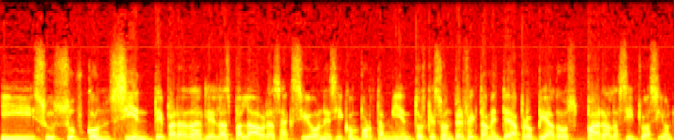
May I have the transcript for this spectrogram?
y su subconsciente para darle las palabras, acciones y comportamientos que son perfectamente apropiados para la situación.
